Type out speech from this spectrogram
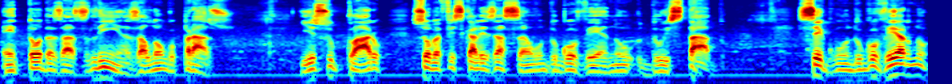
em todas as linhas a longo prazo. Isso, claro, sob a fiscalização do governo do Estado. Segundo o governo,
